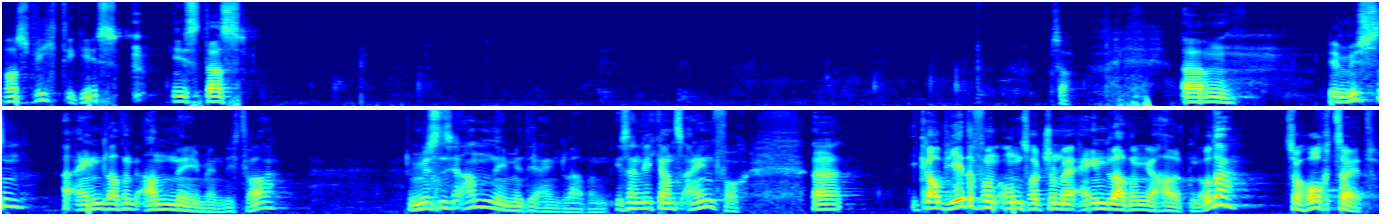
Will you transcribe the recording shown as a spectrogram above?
was wichtig ist, ist, dass ähm, wir müssen eine Einladung annehmen, nicht wahr? Wir müssen sie annehmen, die Einladung. Ist eigentlich ganz einfach. Äh, ich glaube, jeder von uns hat schon mal Einladung erhalten, oder? Zur Hochzeit,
